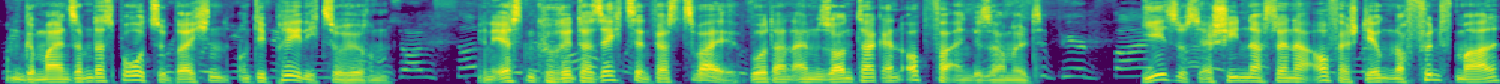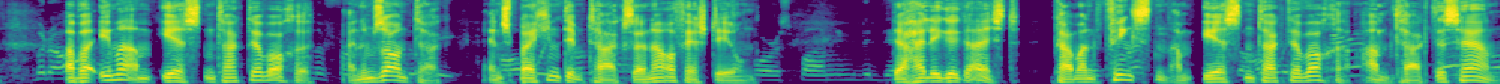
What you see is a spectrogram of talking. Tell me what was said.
um gemeinsam das Brot zu brechen und die Predigt zu hören. In 1. Korinther 16, Vers 2 wurde an einem Sonntag ein Opfer eingesammelt. Jesus erschien nach seiner Auferstehung noch fünfmal, aber immer am ersten Tag der Woche, einem Sonntag, entsprechend dem Tag seiner Auferstehung. Der Heilige Geist kam an Pfingsten am ersten Tag der Woche, am Tag des Herrn.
